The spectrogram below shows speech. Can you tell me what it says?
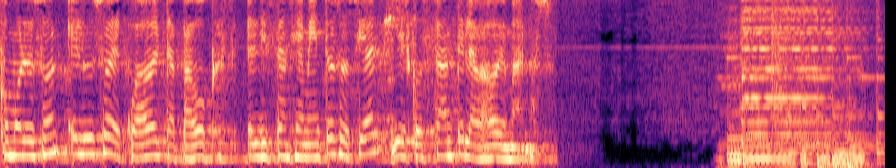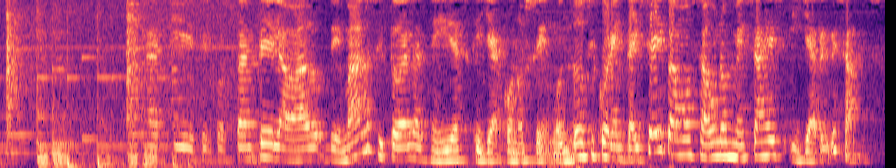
como lo son el uso adecuado del tapabocas, el distanciamiento social y el constante lavado de manos. Es el constante lavado de manos y todas las medidas que ya conocemos. 2 y 46, vamos a unos mensajes y ya regresamos.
